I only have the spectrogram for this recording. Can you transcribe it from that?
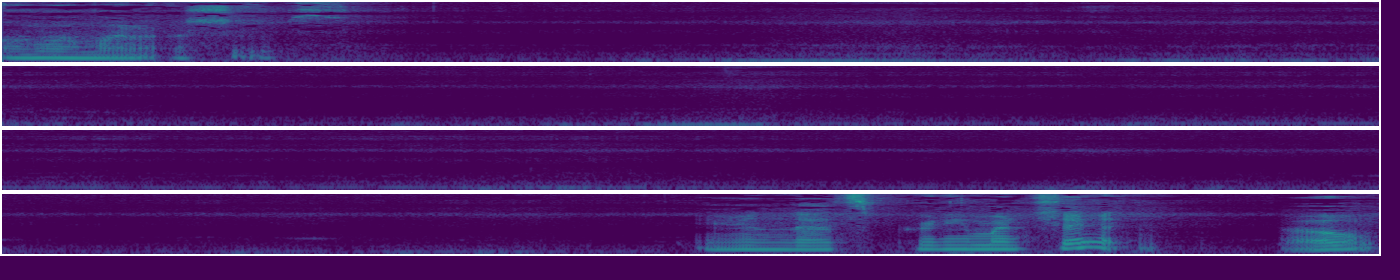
Oh, my lashes. And that's pretty much it. Oh,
